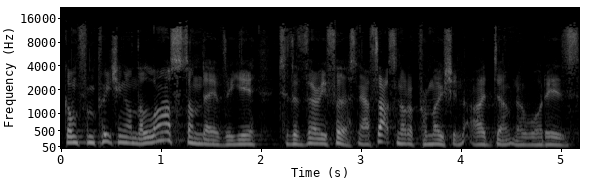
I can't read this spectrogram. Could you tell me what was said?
gone from preaching on the last Sunday of the year to the very first. Now, if that's not a promotion, I don't know what is.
